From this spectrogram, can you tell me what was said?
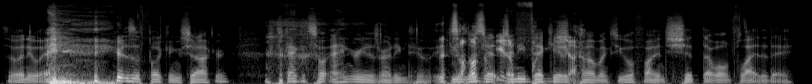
so anyway, here's a fucking shocker. This guy gets so angry in his writing too. If you look awesome. at He's any decade of comics, you will find shit that won't fly today.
